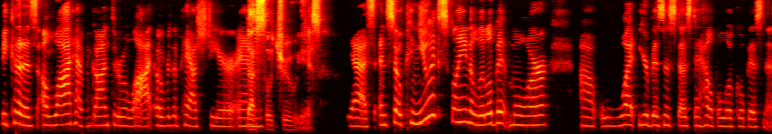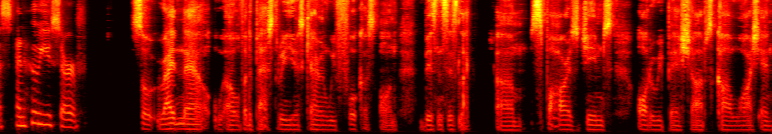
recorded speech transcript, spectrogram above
because a lot have gone through a lot over the past year. And that's so true. Yes. yes, and so can you explain a little bit more uh, what your business does to help a local business and who you serve? So right now, uh, over the past three years, Karen, we focus on businesses like um, spas, gyms, auto repair shops, car wash, and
